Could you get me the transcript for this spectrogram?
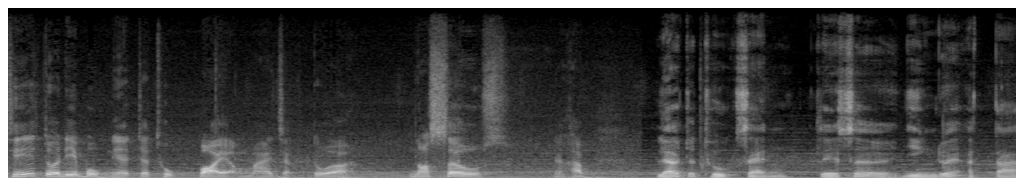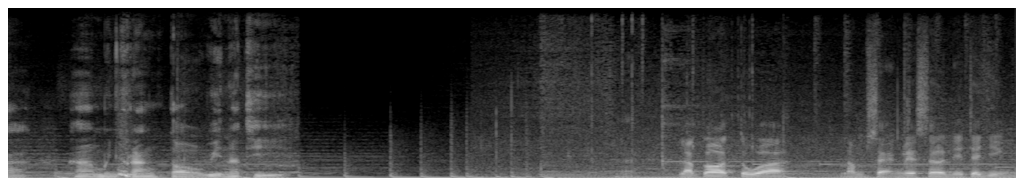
ทีนี้ตัวดีบุกเนี่ยจะถูกปล่อยออกมาจากตัว nozzles นะครับแล้วจะถูกแสงเลเซอร์ยิงด้วยอัตรา 50,000 ครั้งต่อวินาที แล้วก็ตัวลำแสงเลเซอร์นี้จะยิงไป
